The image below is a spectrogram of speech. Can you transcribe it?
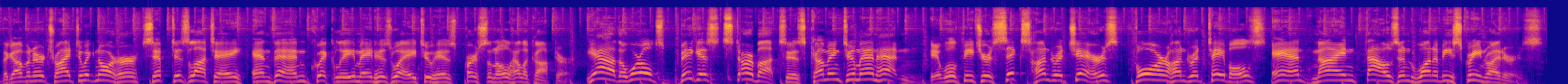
The governor tried to ignore her, sipped his latte, and then quickly made his way to his personal helicopter. Yeah, the world's biggest Starbucks is coming to Manhattan. It will feature 600 chairs, 400 tables, and 9,000 wannabe screenwriters.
